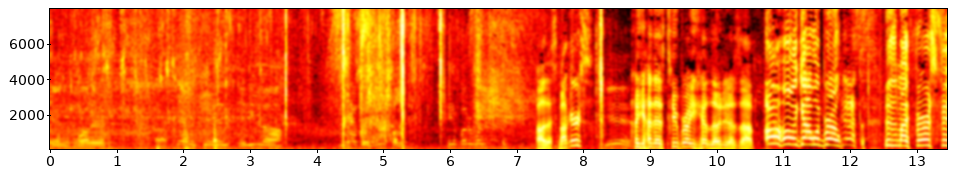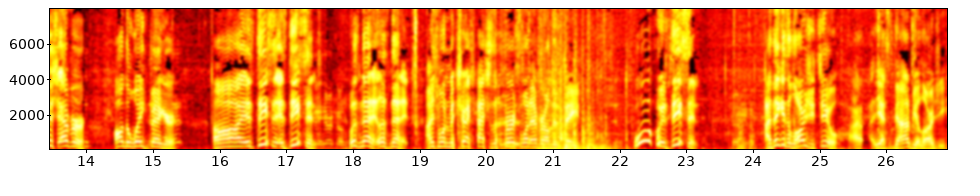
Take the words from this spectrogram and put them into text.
And water, uh, sandwiches, and even uh, they have those what do you call them? Peanut butter ones. Oh, the Smuckers? Yeah. I got those two, bro. You got loaded us up. Oh, I got one, bro. Yes. This is my first fish ever on the wake banger. Uh, it's decent. It's decent. Okay, here it comes. Let's net it. Let's net it. I just want to make sure I catch the first one ever on this bait. Woo, it's decent. I think it's a largie too. I, yes, it's gotta be a largie.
